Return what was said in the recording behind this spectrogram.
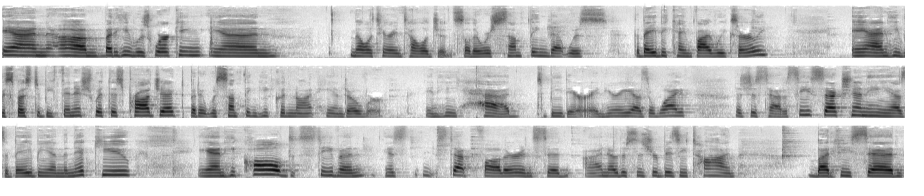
and um, but he was working in military intelligence. So there was something that was the baby came five weeks early, and he was supposed to be finished with this project, but it was something he could not hand over, and he had to be there. And here he has a wife that's just had a C-section. He has a baby in the NICU. And he called Stephen, his stepfather, and said, I know this is your busy time, but he said,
